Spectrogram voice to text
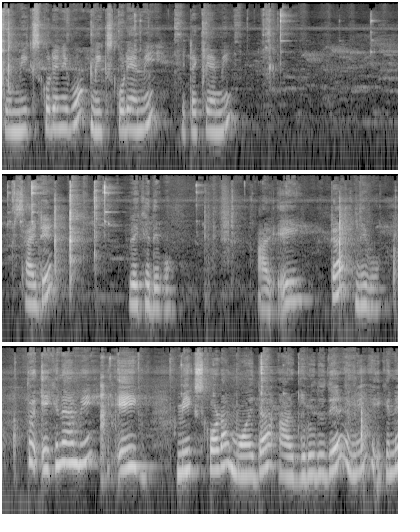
তো মিক্স করে নেব। মিক্স করে আমি এটাকে আমি সাইডে রেখে দেব আর এইটা নেব। তো এখানে আমি এই মিক্স করা ময়দা আর গুঁড়ো দুধের আমি এখানে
